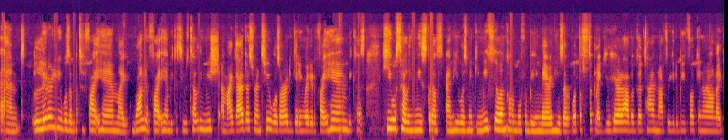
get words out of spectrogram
And literally was about to fight him, like wanted to fight him because he was telling me shit. And my guy best friend too was already getting ready to fight him because he was telling me stuff and he was making me feel uncomfortable for being there. And he was like, What the fuck? Like, you're here to have a good time, not for you to be fucking around, like,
